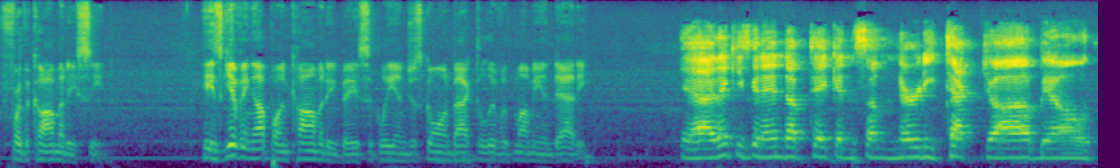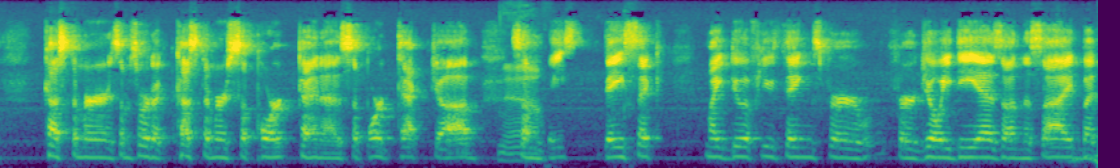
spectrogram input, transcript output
for the comedy scene. He's giving up on comedy basically and just going back to live with mommy and daddy. Yeah, I think he's going to end up taking some nerdy tech job, you know, customer, some sort of customer support kind of support tech job, yeah. some base, basic. Might do a few things for for Joey Diaz on the side, but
